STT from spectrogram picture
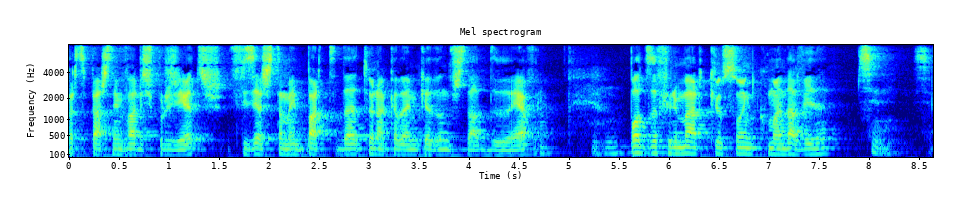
participaste em vários projetos, fizeste também parte da turma académica da Universidade de Évora. Uhum. Podes afirmar que o sonho comanda a vida? Sim, sim.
